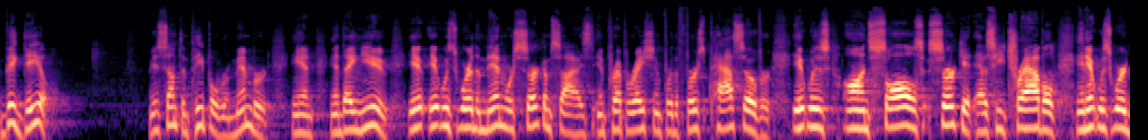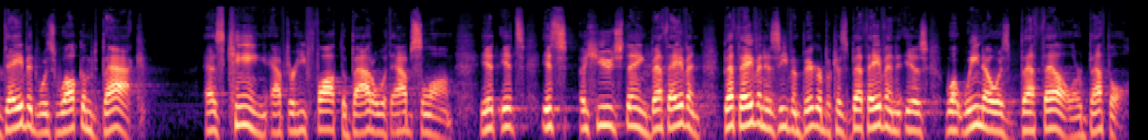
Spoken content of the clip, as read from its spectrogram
A big deal. It's something people remembered and, and they knew. It, it was where the men were circumcised in preparation for the first Passover. It was on Saul's circuit as he traveled, and it was where David was welcomed back as king after he fought the battle with Absalom. It, it's, it's a huge thing. Beth Aven, Beth Aven is even bigger because Beth Aven is what we know as Bethel or Bethel.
